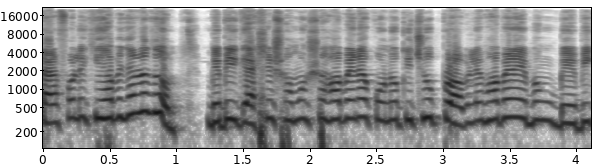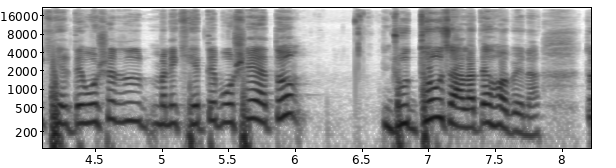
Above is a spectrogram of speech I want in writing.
তার ফলে কী হবে জানো তো? বেবির গ্যাসের সমস্যা হবে না, কোনো কিছু প্রবলেম হবে না এবং বেবি খেতে বসে মানে খেতে বসে এত যুদ্ধও চালাতে হবে না। তো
